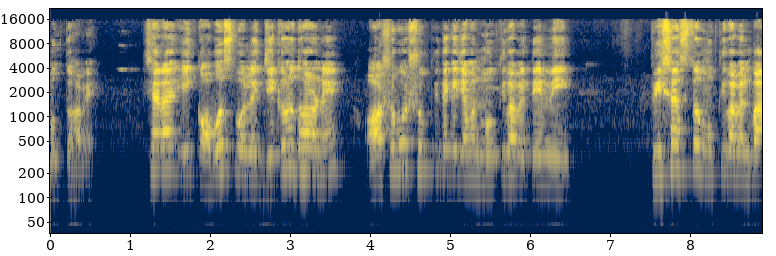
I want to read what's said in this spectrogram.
মুক্ত হবে। এছাড়া এই কবচ পড়লে যে কোনো ধরনের অশুভ শক্তি থেকে যেমন মুক্তি পাবে, তেমনি পিসাস তো মুক্তি পাবেন বা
